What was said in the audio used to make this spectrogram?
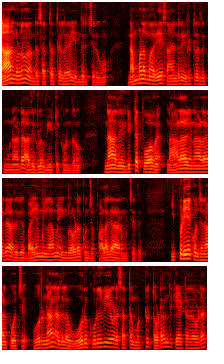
நாங்களும் அந்த சத்தத்தில் எந்திரிச்சிருவோம். நம்மளை மாதிரியே சாயந்தரம் இருட்டுறதுக்கு முன்னாடி அதுகளும் வீட்டுக்கு வந்துடும் நான் அதுக்கிட்ட போவேன். நாளாக நாளாக அதுக்கு பயம் இல்லாமல் எங்களோட கொஞ்சம் பழக ஆரம்பிச்சது. இப்படியே கொஞ்ச நாள் போச்சு. ஒரு நாள் அதில் ஒரு குருவியோட சத்தம் மட்டும் தொடர்ந்து கேட்டதோட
